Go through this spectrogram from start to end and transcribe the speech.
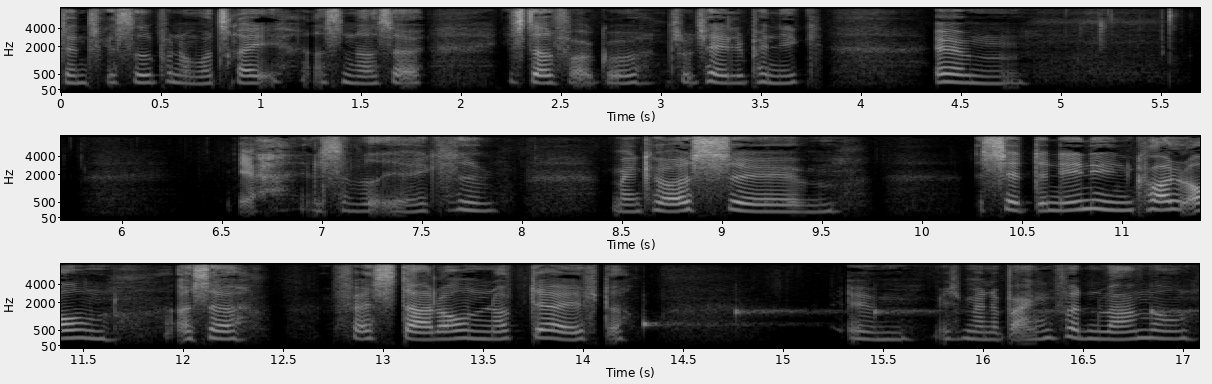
den skal sidde på nummer tre, og sådan noget, så i stedet for at gå totalt i panik. Øhm, ja, ellers ved jeg ikke. Så man kan også øh, sætte den ind i en kold ovn, og så først starte ovnen op derefter, øhm, hvis man er bange for den varme ovn.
